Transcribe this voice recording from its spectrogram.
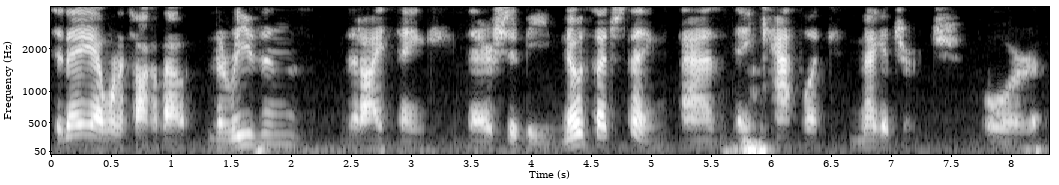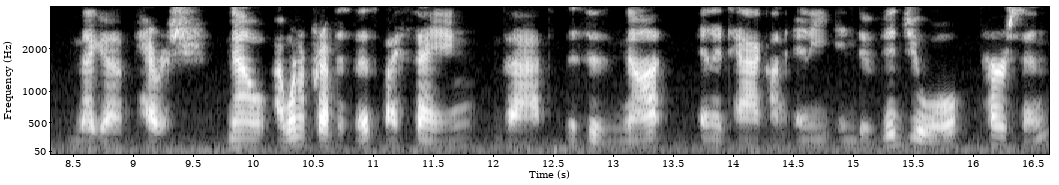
Today I want to talk about the reasons that I think there should be no such thing as a Catholic megachurch or mega parish. Now, I want to preface this by saying that this is not an attack on any individual person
